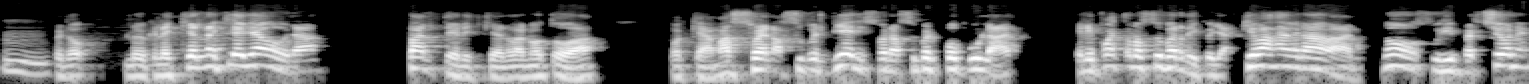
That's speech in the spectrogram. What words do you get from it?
Mm. Pero lo que la izquierda quiere ahora, parte de la izquierda, no toda, porque además suena súper bien y suena súper popular, el impuesto a los súper ricos. Ya, ¿qué vas a grabar? No, sus inversiones,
